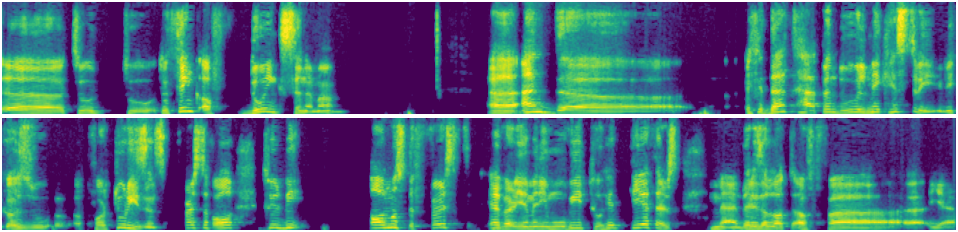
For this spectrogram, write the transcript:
uh, to to to think of doing cinema uh, and uh, if that happened, we will make history because for two reasons. First of all, it will be almost the first ever Yemeni movie to hit theaters. There is a lot of uh, yeah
